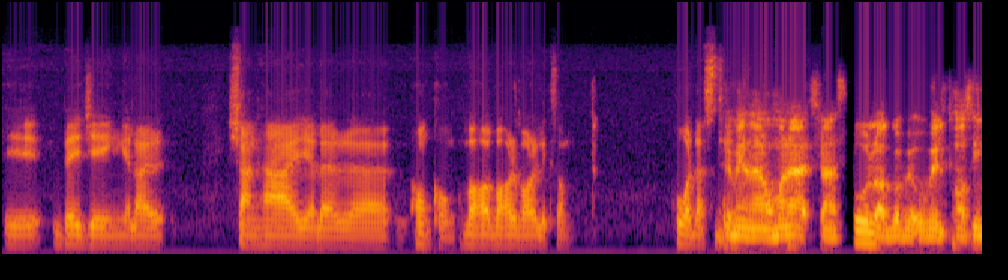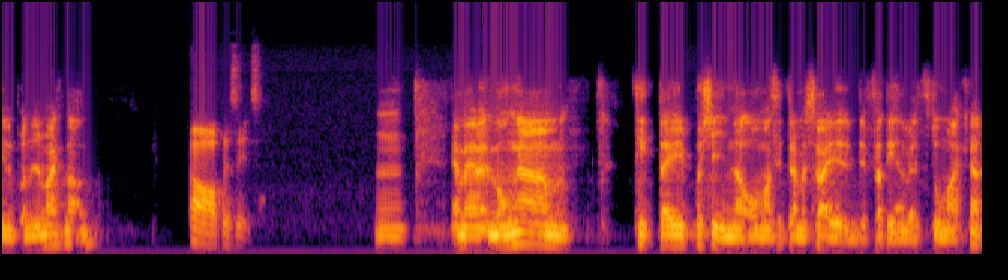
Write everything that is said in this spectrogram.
i Beijing eller Shanghai eller uh, Hongkong? Vad, vad har det varit liksom hårdast? Du menar om man är ett svenskt bolag och vill ta sig in på en ny marknad? Ja, precis. Mm. Ja, men många mm, tittar ju på Kina om man sitter där med Sverige för att det är en väldigt stor marknad.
